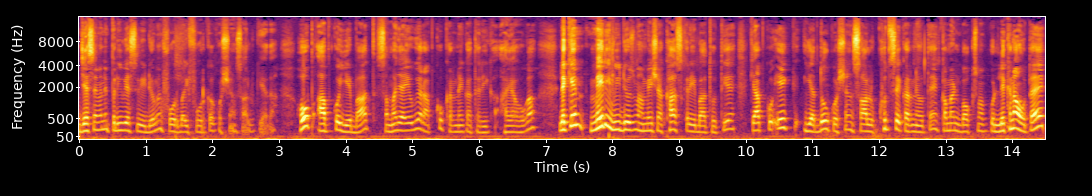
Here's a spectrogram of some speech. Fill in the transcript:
जैसे मैंने प्रीवियस वीडियो में फोर बाई फोर का क्वेश्चन सॉल्व किया था। होप आपको ये बात समझ आई होगी और आपको करने का तरीका आया होगा। लेकिन मेरी वीडियोज़ में हमेशा खास कर ये बात होती है कि आपको एक या दो क्वेश्चन सॉल्व खुद से करने होते हैं। कमेंट बॉक्स में आपको लिखना होता है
